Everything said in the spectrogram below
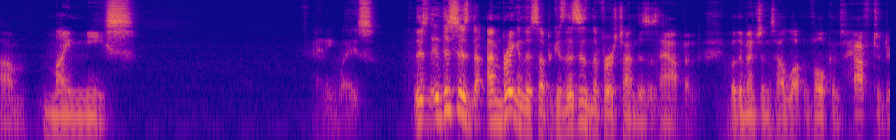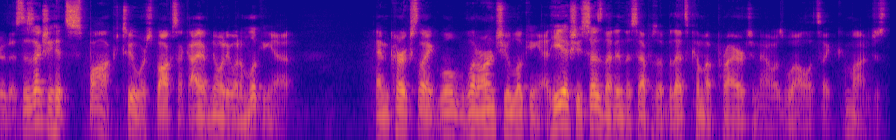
um, my niece. Anyways. This, this is I'm bringing this up because this isn't the first time this has happened. Where they mentions how Vulcans have to do this. This actually hits Spock too, where Spock's like, "I have no idea what I'm looking at." And Kirk's like, well, what aren't you looking at? He actually says that in this episode, but that's come up prior to now as well. It's like, come on, just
